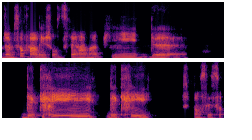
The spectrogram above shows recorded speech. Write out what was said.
J'aime ça faire les choses différemment, puis de, de créer, de créer. Je pense que c'est ça.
